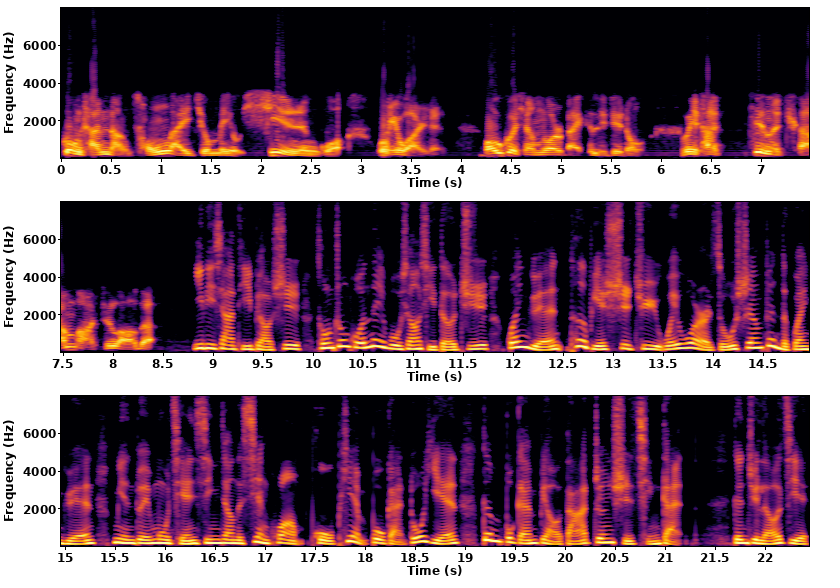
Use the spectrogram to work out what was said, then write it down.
共产党从来就没有信任过维吾尔人，包括像诺尔百克利这种为他尽了犬马之劳的。伊利夏提表示，从中国内部消息得知，官员，特别是具维吾尔族身份的官员，面对目前新疆的现况，普遍不敢多言，更不敢表达真实情感。根据了解，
